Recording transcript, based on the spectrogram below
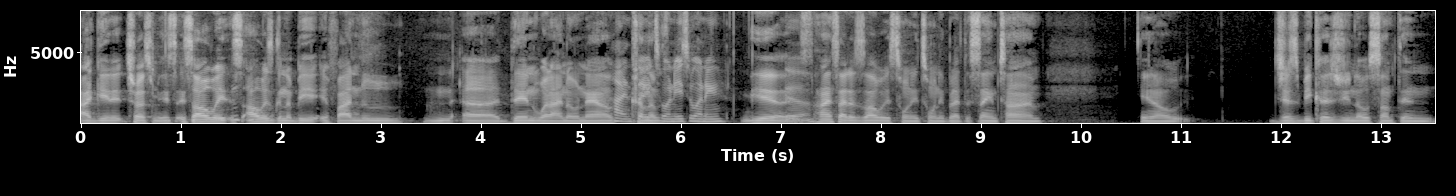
I get it. Trust me. It's, it's always it's always gonna be if I knew uh, then what I know now. Hindsight kind 2020. yeah, it's- hindsight is always twenty twenty, but at the same time, you know, just because you know something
